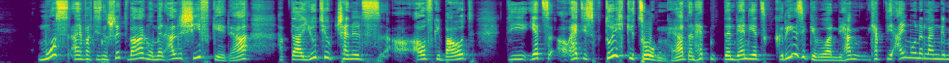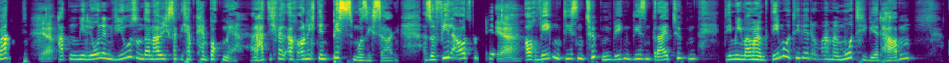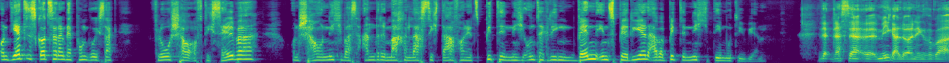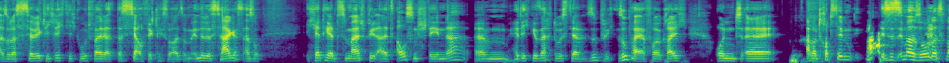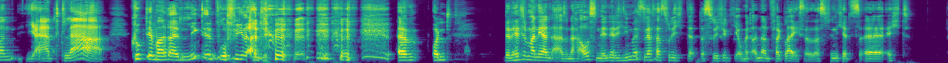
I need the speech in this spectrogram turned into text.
muss einfach diesen Schritt wagen. Und wenn alles schief geht, ja, hab da YouTube-Channels aufgebaut, die jetzt hätte ich es durchgezogen, ja, dann hätten, dann wären die jetzt riesig geworden. Die haben, ich habe die ein Monat lang gemacht, ja. hatten Millionen Views und dann habe ich gesagt, ich habe keinen Bock mehr. Da hatte ich auch, auch nicht den Biss, muss ich sagen. Also viel ausprobiert, ja. auch wegen diesen Typen, wegen diesen drei Typen, die mich manchmal demotiviert und manchmal motiviert haben. Und jetzt ist Gott sei Dank der Punkt, wo ich sage, Flo, schau auf dich selber und schau nicht, was andere machen. Lass dich davon jetzt bitte nicht unterkriegen. Wenn inspirieren, aber bitte nicht demotivieren. Das ist ja äh, mega Learning sogar. Also das ist ja wirklich richtig gut, weil das, das, ist ja auch wirklich so. Also am Ende des Tages, also ich hätte jetzt zum Beispiel als Außenstehender, ähm, hätte ich gesagt, du bist ja super, super erfolgreich. Und äh, aber trotzdem ist es immer so, dass man, ja klar, guck dir mal dein LinkedIn-Profil an. ähm, und dann hätte man ja, also nach außen hin, hätte ich niemals gesagt, dass du dich, dass du dich wirklich auch mit anderen vergleichst. Also das finde ich jetzt äh, echt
